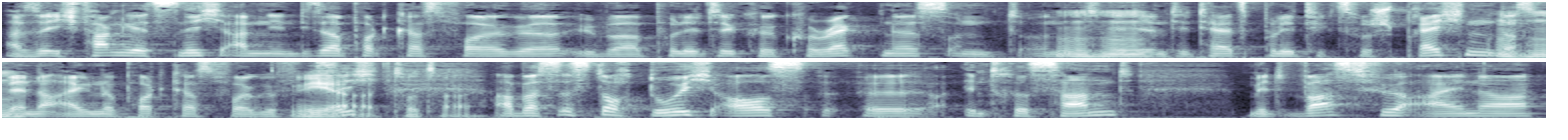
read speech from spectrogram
also ich fange jetzt nicht an, in dieser Podcast-Folge über Political Correctness und, und mhm. Identitätspolitik zu sprechen. Das mhm. wäre eine eigene Podcast-Folge für ja, sich. Total. Aber es ist doch durchaus äh, interessant, mit was für einer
